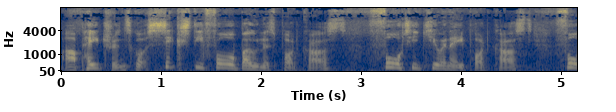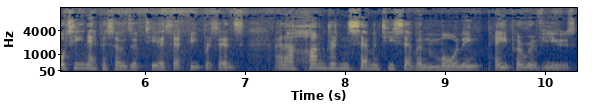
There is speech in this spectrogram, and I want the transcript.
our patrons got 64 bonus podcasts, 40 Q&A podcasts, 14 episodes of TSFP Presents, and 177 morning paper reviews,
